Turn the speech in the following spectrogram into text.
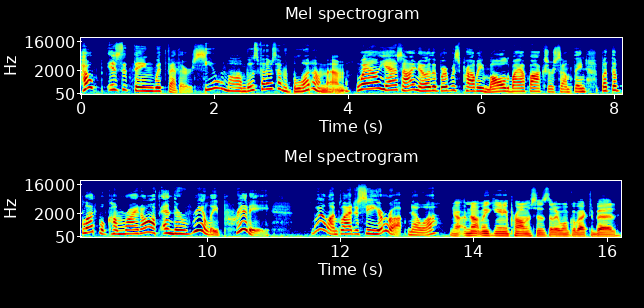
Hope is the thing with feathers. Ew, Mom, those feathers have blood on them. Well, yes, I know the bird was probably mauled by a fox or something, but the blood will come right off, and they're really pretty. Well, I'm glad to see you're up, Noah. Yeah, I'm not making any promises that I won't go back to bed.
